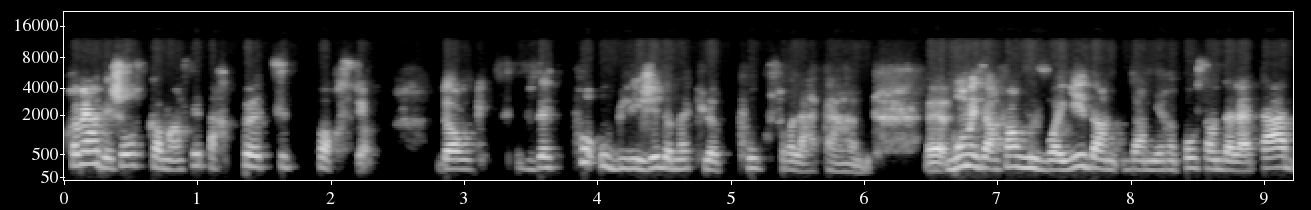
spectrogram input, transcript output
Première des choses, commencez par petites portions. Donc, vous n'êtes pas obligé de mettre le pot sur la table. Euh, moi, mes enfants, vous le voyez dans, dans, mes repas au centre de la table,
